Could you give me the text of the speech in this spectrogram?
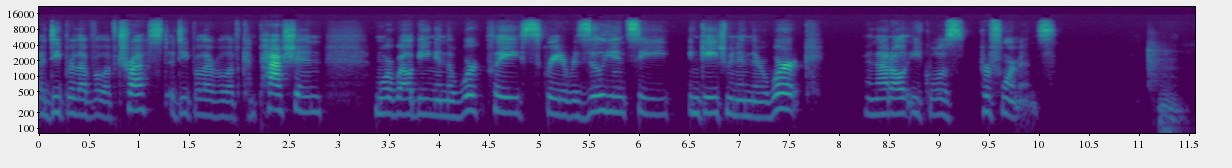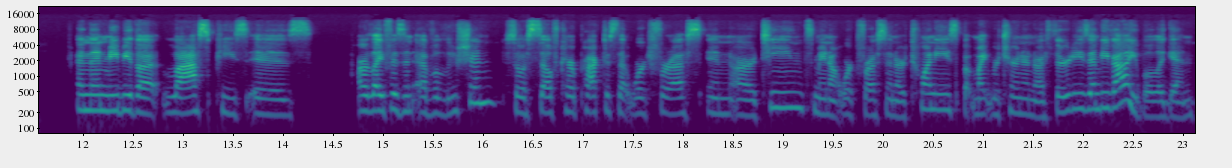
a deeper level of trust, a deeper level of compassion, more well being in the workplace, greater resiliency, engagement in their work. And that all equals performance. Hmm. And then maybe the last piece is our life is an evolution. So, a self care practice that worked for us in our teens may not work for us in our 20s, but might return in our 30s and be valuable again.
